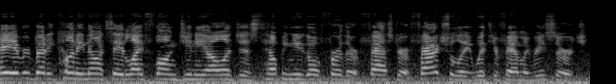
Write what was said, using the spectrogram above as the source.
Hey everybody, Connie Knox, a lifelong genealogist, helping you go further, faster, factually with your family research.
